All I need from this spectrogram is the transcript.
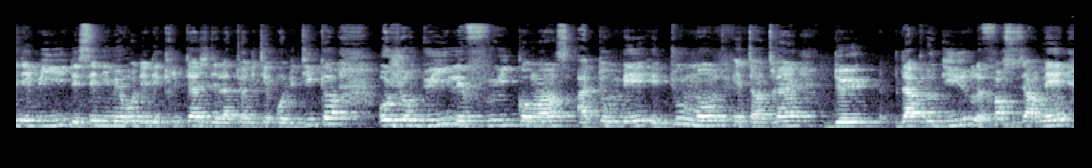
débuts de ces numéros de décryptage de l'actualité politique aujourd'hui les fruits commencent à tomber et tout le monde est en train de d'applaudir les forces armées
